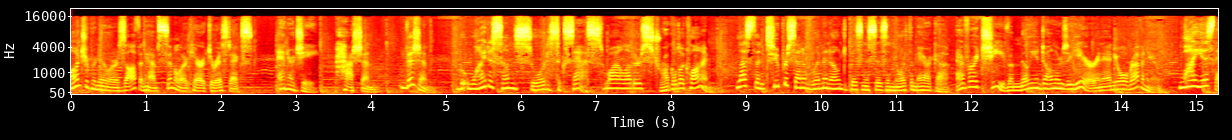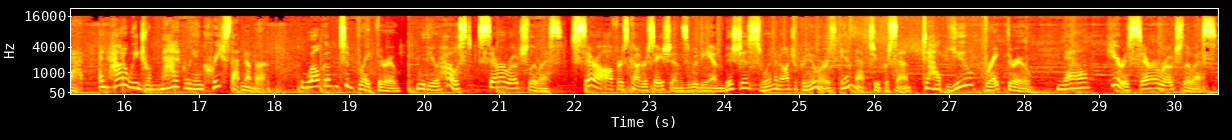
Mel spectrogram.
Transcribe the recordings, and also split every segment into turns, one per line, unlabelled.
Entrepreneurs often have similar characteristics energy, passion, vision. But why do some soar to success while others struggle to climb? Less than 2% of women owned businesses in North America ever achieve a million dollars a year in annual revenue. Why is that? And how do we dramatically increase that number? Welcome to Breakthrough with your host, Sarah Roach Lewis. Sarah offers conversations with the ambitious women entrepreneurs in that 2% to help you break through. Now, here is Sarah Roach Lewis.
